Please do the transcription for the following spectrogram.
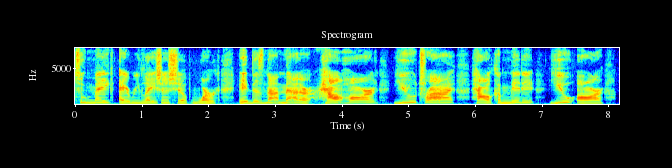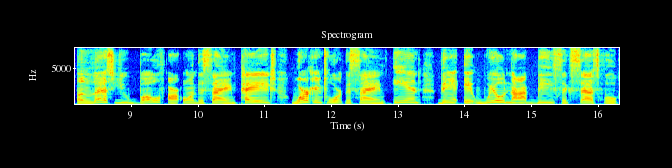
to make a relationship work. It does not matter how hard you try, how committed you are, unless you both are on the same page, working toward the same end, then it will not be successful.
